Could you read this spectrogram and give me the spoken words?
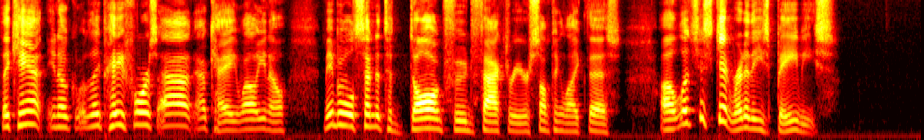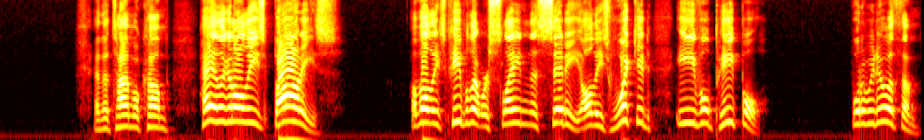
They can't. You know, they pay for us. Ah, okay. Well, you know, maybe we'll send it to dog food factory or something like this. Uh, let's just get rid of these babies. And the time will come, hey, look at all these bodies of all these people that were slain in the city, all these wicked, evil people. What do we do with them?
